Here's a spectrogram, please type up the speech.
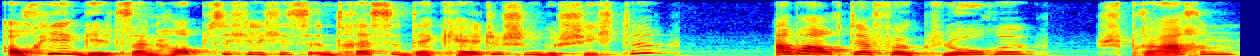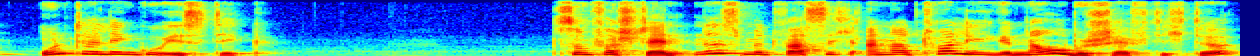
Auch hier gilt sein hauptsächliches Interesse der keltischen Geschichte, aber auch der Folklore, Sprachen und der Linguistik. Zum Verständnis, mit was sich Anatoly genau beschäftigte,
